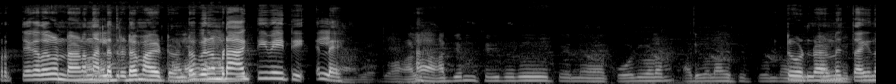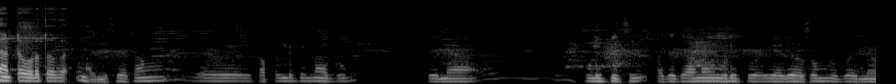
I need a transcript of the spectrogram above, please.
പ്രത്യേകത കൊണ്ടാണ് നല്ല ദൃഢമായിട്ടുണ്ട്. പിന്നെ നമ്മുടെ ആക്ടിവേറ്റ് അല്ലേ? വള ആദ്യം ചെയ്തത് പിന്നെ കോഴിവളം അടിവളമായിട്ട് ഇട്ടുകൊണ്ടാണ് തൈ നട്ട കൊടുത്തത്. അതിനുശേഷം കപ്പലിന് കപ്പലിന്റെ പിണ്ണാക്കും പിന്നെ പുളിപ്പിച്ച് പച്ചച്ചാണകം കൂടി ഇപ്പോൾ ഏഴ് ദിവസം പിന്നെ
